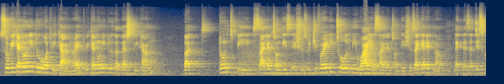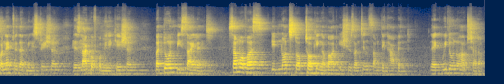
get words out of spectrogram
So we can only do what we can, right? We can only do the best we can, but don't be silent on these issues, which you've already told me why you're silent on the issues. I get it now. Like there's a disconnect with administration, there's lack of communication, but don't be silent. Some of us did not stop talking about issues until something happened. Like we don't know how to shut up.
